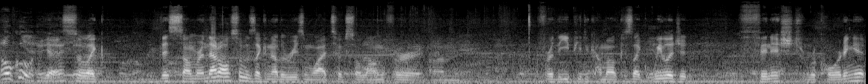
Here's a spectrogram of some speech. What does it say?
Oh, cool. Okay, Yeah, so like this summer, and that also was like another reason why it took so long for um, for the EP to come out because like we legit finished recording it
